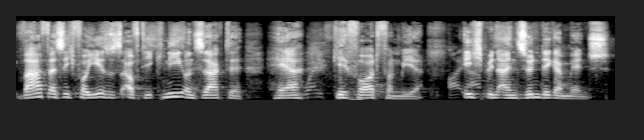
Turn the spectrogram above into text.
warf er sich vor Jesus auf die Knie und sagte, Herr, geh fort von mir, ich bin ein sündiger Mensch.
